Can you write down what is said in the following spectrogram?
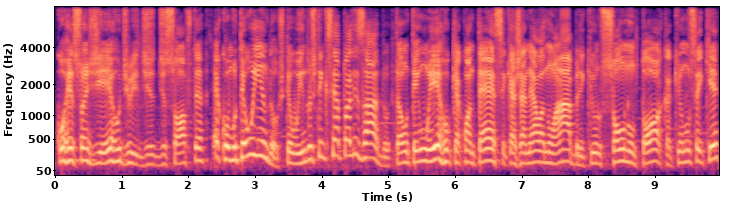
correções de erro de, de, de software. É como o teu Windows. Teu Windows tem que ser atualizado. Então tem um erro que acontece, que a janela não abre, que o som não toca, que o não sei o quê.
